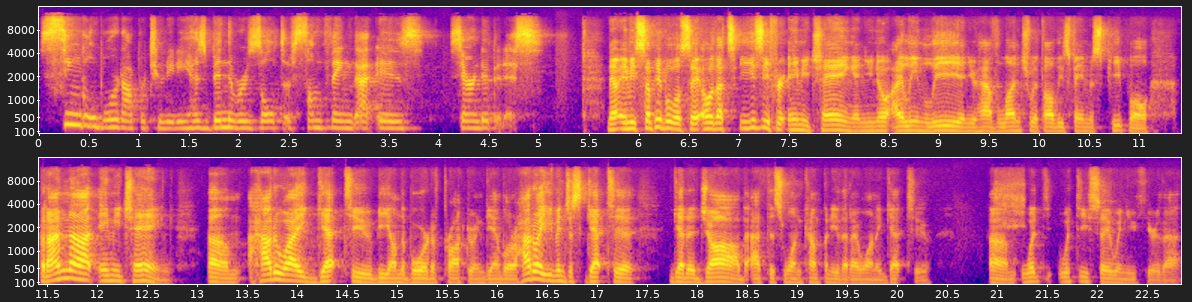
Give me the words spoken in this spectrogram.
single board opportunity has been the result of something that is serendipitous. Now amy some people will say oh that's easy for amy chang and you know aileen lee and you have lunch with all these famous people. But i'm not amy chang. Um, how do i get to be on the board of procter and gamble? Or how do i even just get to get a job at this one company that i want to get to um, what what do you say when you hear that?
